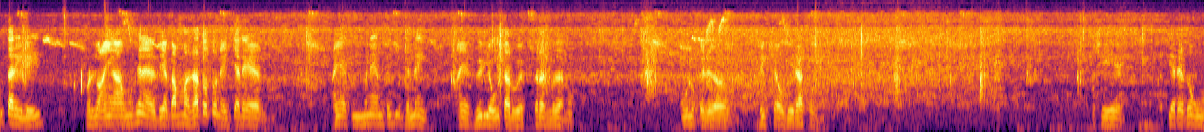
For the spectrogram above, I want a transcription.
ઉતારી લઈ. પણ જો અહીંયા હું છે ને, જે ગામમાં જતો હતો ને, અત્યારે અહીંયા મને એમ થઈ ગયું કે નહીં. અહીંયા એક વીડિયો ઉતારું એક સરસ મજાનું. હું લોકો રિક્ષા ઊભી રાખું. પછી અત્યારે જો હું,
